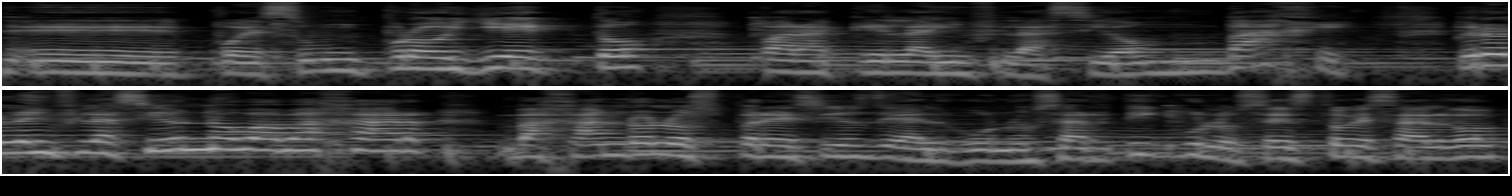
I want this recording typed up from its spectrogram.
eh, pues un proyecto para que la inflación baje. Pero la inflación no va a bajar bajando los precios de algunos artículos. Esto es algo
